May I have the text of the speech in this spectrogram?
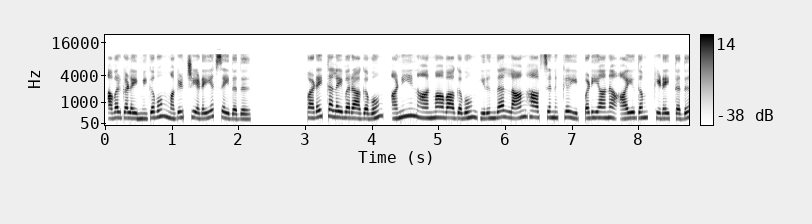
அவர்களை மிகவும் மகிழ்ச்சியடைய செய்தது. படைத்தலைவராகவும் அணியின் ஆன்மாவாகவும் இருந்த லாங் ஹாப்சனுக்கு இப்படியான ஆயுதம் கிடைத்தது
